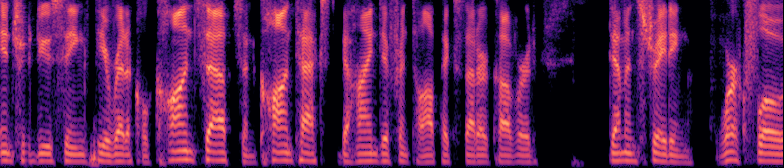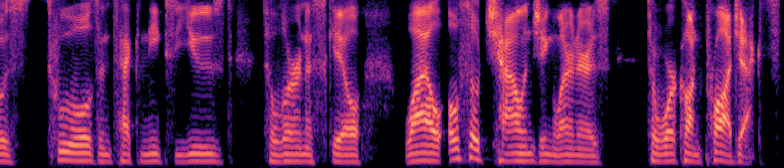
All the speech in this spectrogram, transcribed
introducing theoretical concepts and context behind different topics that are covered, demonstrating workflows, tools, and techniques used to learn a skill, while also challenging learners to work on projects,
